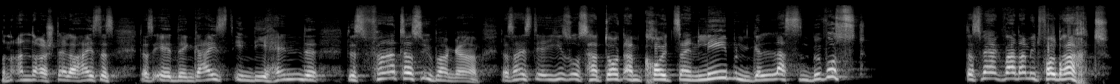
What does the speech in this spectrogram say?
An anderer Stelle heißt es, dass er den Geist in die Hände des Vaters übergab. Das heißt, der Jesus hat dort am Kreuz sein Leben gelassen, bewusst. Das Werk war damit vollbracht.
